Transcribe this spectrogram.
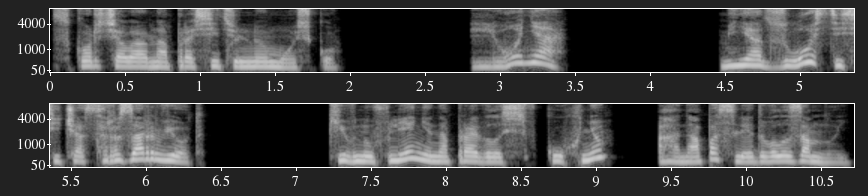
Скорчила она просительную моську. «Леня? Меня от злости сейчас разорвет!» Кивнув Лене, направилась в кухню, а она последовала за мной.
